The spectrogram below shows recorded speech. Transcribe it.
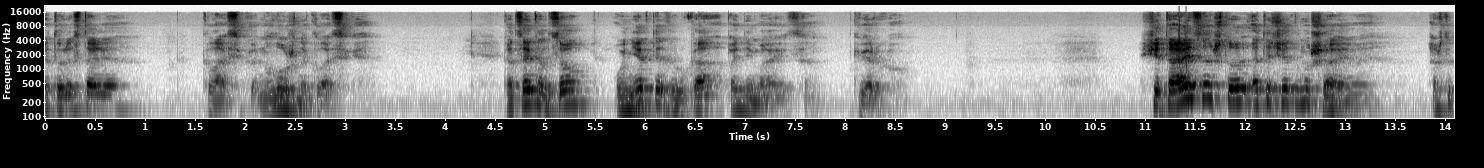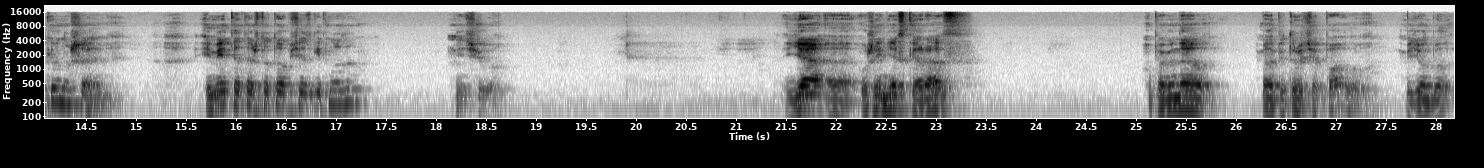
которые стали классикой, но ложной классикой. В конце концов, у некоторых рука поднимается кверху. Считается, что это человек внушаемый. А что такое внушаемый? Имеет это что-то общее с гипнозом? Ничего. Я э, уже несколько раз упоминал Ивана Петровича Павлова, ведь он был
